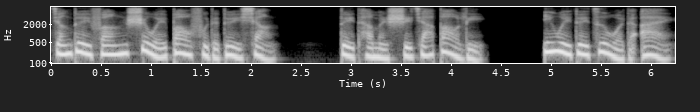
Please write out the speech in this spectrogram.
将对方视为报复的对象，对他们施加暴力。因为对自我的爱，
